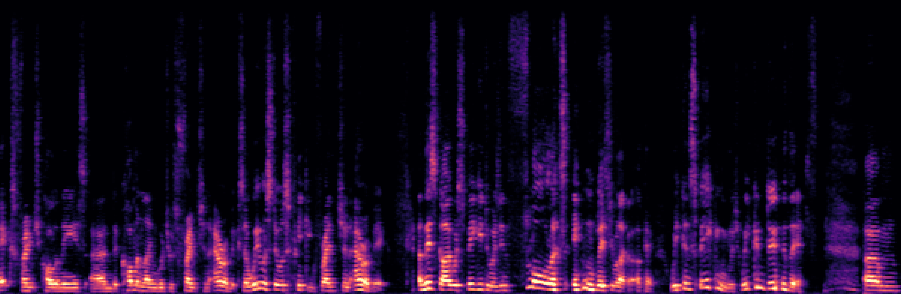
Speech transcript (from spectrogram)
ex-French colonies, and the common language was French and Arabic. So we were still speaking French and Arabic, and this guy was speaking to us in flawless English. We were like, okay, we can speak English, we can do this. Um,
